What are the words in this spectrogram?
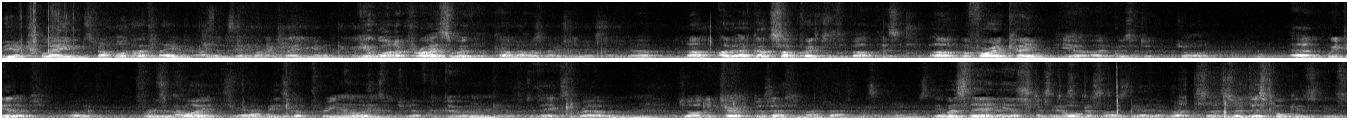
The acclaimed stuff. Well, who acclaimed it? I didn't see anyone acclaiming anything. You won a prize with it. Oh, Come was on. later, yes. Yeah. Now, I've I've got some questions about this. Um, before I came here, I visited John, and we did it through That's the right, coins. Remember, he's got three Mm. coins which you have to do, and it goes to the hexagram, and Mm. John interpreted Was it. that in my flat in St. Helens? It was there, Yeah, yes. yeah, just- In just- August last year, yeah. Right, so, so this book is, is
